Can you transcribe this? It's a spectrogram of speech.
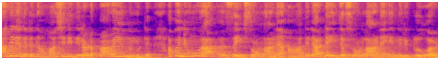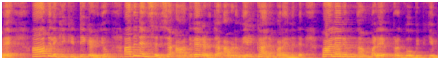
ആദിൽ എന്നിട്ട് തമാശ രീതിയിൽ അവിടെ പറയുന്നുമുണ്ട്. അപ്പൊ നൂറ സേഫ് സോണിലാണ് ആദില ഡേഞ്ചർ സോണിലാണ് എന്നൊരു ക്ലൂ അവിടെ ആദിലയ്ക്ക് കിട്ടിക്കഴിഞ്ഞു. അതിനനുസരിച്ച് ആദിലയുടെ അടുത്ത് അവിടെ നിൽക്കാനും പറയുന്നുണ്ട്. പലരും നമ്മളെ പ്രകോപിപ്പിക്കും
